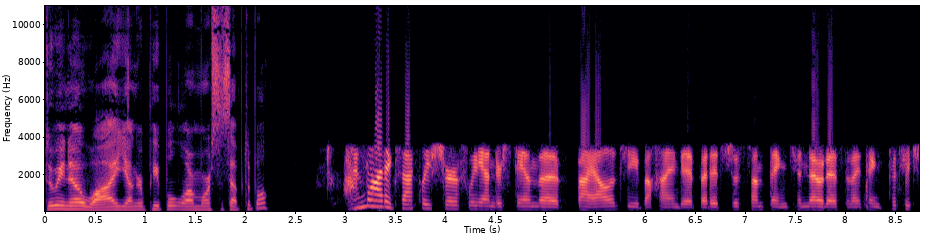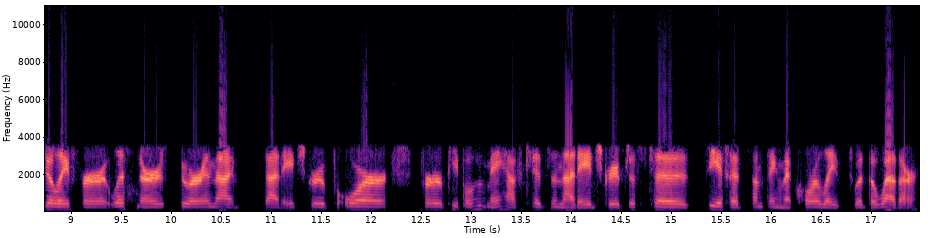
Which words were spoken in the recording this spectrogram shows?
Do we know why younger people are more susceptible? I'm not exactly sure if we understand the biology behind it, but it's just something to notice. And I think particularly for listeners who are in that that age group or for people who may have kids in that age group just to see if it's something that correlates with the weather.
